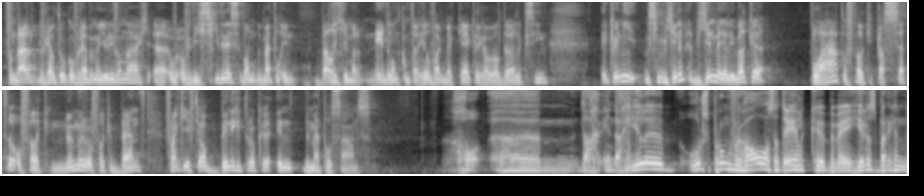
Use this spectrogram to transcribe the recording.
Vandaar, daar gaan we het ook over hebben met jullie vandaag. eh, over, over die geschiedenis van de metal in België. Maar Nederland komt daar heel vaak bij kijken. Dat gaan we wel duidelijk zien. Ik weet niet, misschien beginnen bij het begin bij jullie. Welke plaat of welke cassette of welk nummer of welke band, Frankie, heeft jou binnengetrokken in de metal sounds? Goh, ehm, dat, in dat hele oorsprongverhaal was dat eigenlijk eh, bij mij in Gerensbergen.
